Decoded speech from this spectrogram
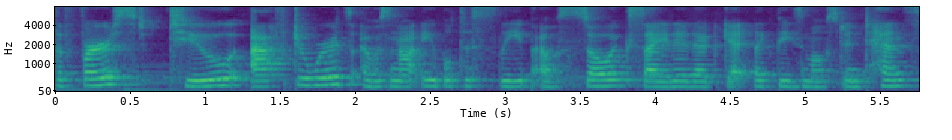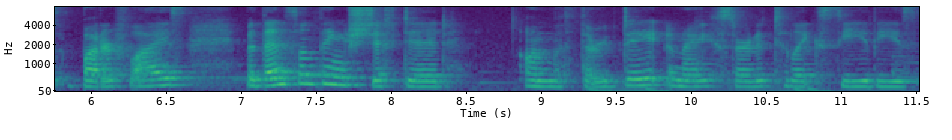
The first two afterwards, I was not able to sleep. I was so excited. I'd get like these most intense butterflies, but then something shifted on the third date and I started to like see these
